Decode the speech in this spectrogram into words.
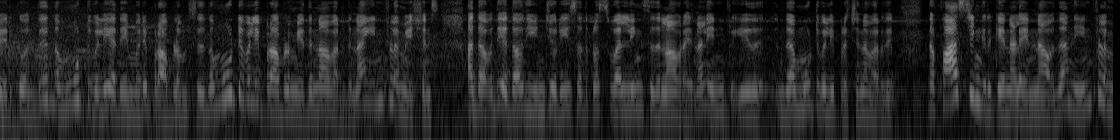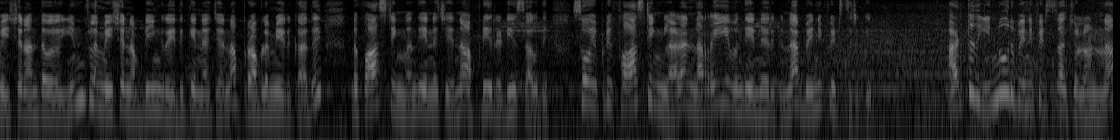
பேருக்கு வந்து இந்த மூட்டு வலி அதே மாதிரி ப்ராப்ளம்ஸ் இந்த மூட்டு வலி ப்ராப்ளம் எதனா வருதுன்னா இன்ஃப்ளமேஷன்ஸ் அதாவது ஏதாவது இன்ஜுரிஸ் அதுக்கப்புறம் ஸ்வெல்லிங்ஸ் இதெல்லாம் வரதுனால இந்த மூட்டு வலி பிரச்சனை வருது. இந்த ஃபாஸ்டிங் இருக்கனால என்ன ஆகுது அந்த இன்ஃப்ளமேஷன் அந்த இன்ஃப்ளமேஷன் அப்படிங்கிற இதுக்கு என்ன செய்யணும்னா ப்ராப்ளமே இருக்காது. இந்த ஃபாஸ்டிங் வந்து என்ன செய்யணும் அப்படியே ரெடியூஸ் ஆகுது. ஸோ இப்படி ஃபாஸ்டிங்லால நிறைய வந்து என்ன இருக்குன்னா பெனிஃபிட்ஸ் இருக்குது அடுத்தது இன்னொரு பெனிஃபிட்ஸ் நான் சொல்லணும்னா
